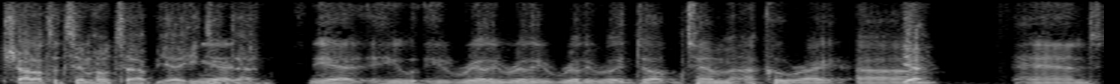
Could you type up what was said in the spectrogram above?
shout out to Tim Hotep. Yeah, he yeah, did that. Yeah, he he really, really, really, really dope. Tim Aku, right? Um, yeah. And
